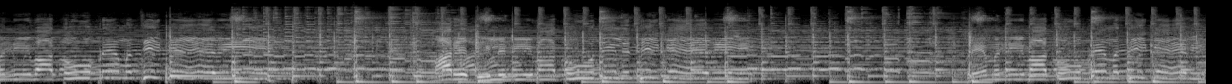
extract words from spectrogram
પ્રેમની વાતું પ્રેમથી કેવી? મારે દિલની વાતું દિલથી કેવી? પ્રેમની વાતું પ્રેમથી કેવી?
